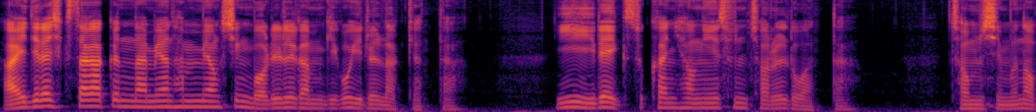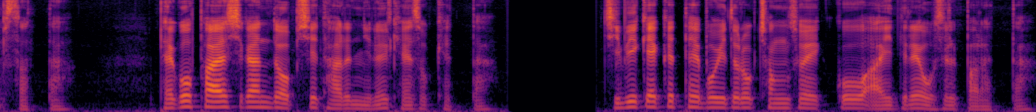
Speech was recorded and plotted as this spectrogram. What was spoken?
아이들의 식사가 끝나면 한 명씩 머리를 감기고 이를 낚였다. 이 일에 익숙한 형이 순철을 도왔다. 점심은 없었다. 배고파할 시간도 없이 다른 일을 계속했다. 집이 깨끗해 보이도록 청소했고 아이들의 옷을 빨았다.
